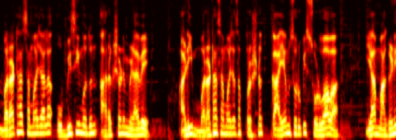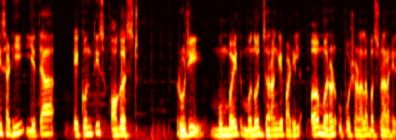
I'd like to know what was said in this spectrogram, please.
मराठा समाजाला ओबीसीमधून आरक्षण मिळावे आणि मराठा समाजाचा प्रश्न कायमस्वरूपी सोडवावा या मागणीसाठी येत्या एकोणतीस ऑगस्ट रोजी मुंबईत मनोज जरांगे पाटील अमरण उपोषणाला बसणार आहेत.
